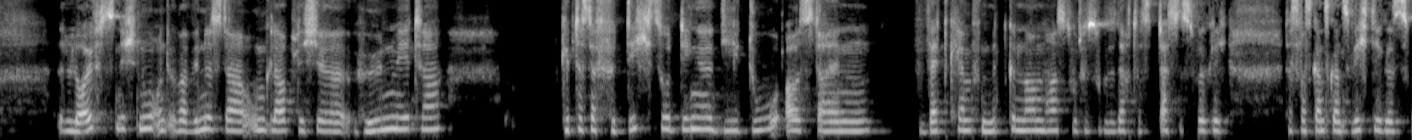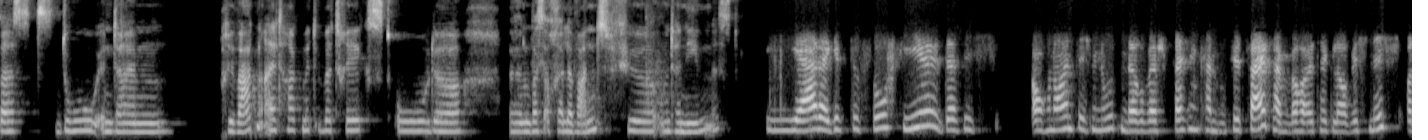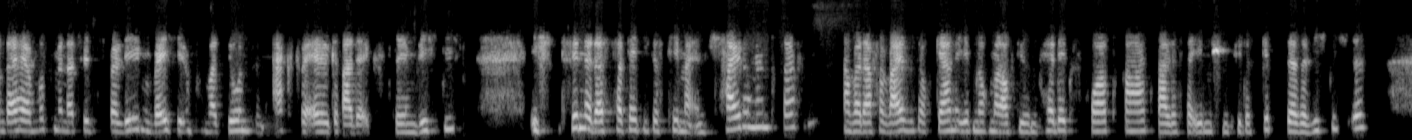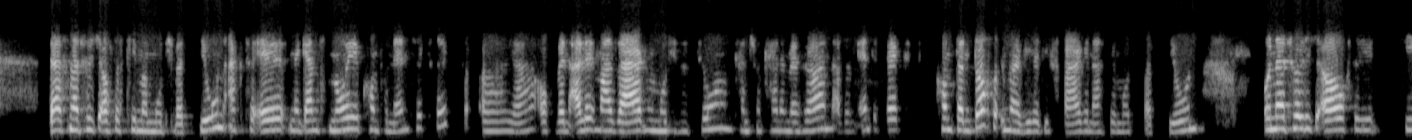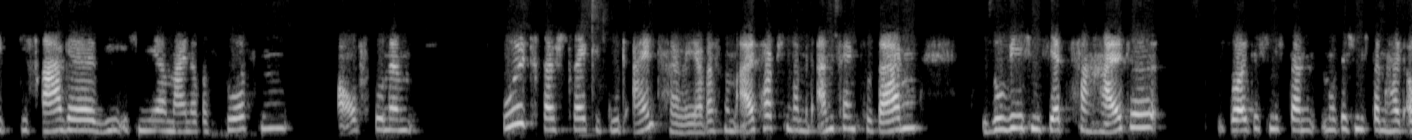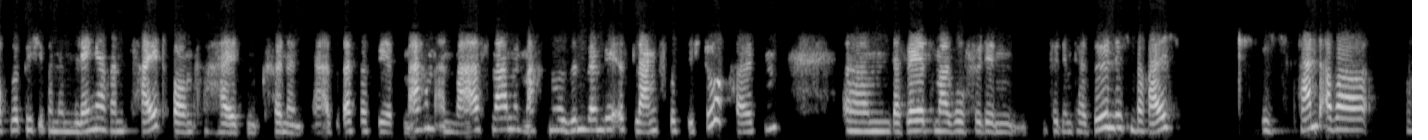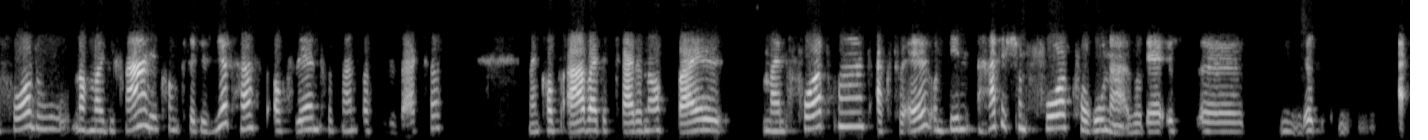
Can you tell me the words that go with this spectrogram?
läufst nicht nur und überwindest da unglaubliche Höhenmeter. Gibt es da für dich so Dinge, die du aus deinen Wettkämpfen mitgenommen hast, wo du gesagt hast, das ist wirklich das was ganz, ganz Wichtiges, was du in deinem privaten Alltag mit überträgst oder ähm, was auch relevant für Unternehmen ist? Ja, da gibt es so viel, dass ich auch 90 Minuten darüber sprechen kann. So viel Zeit haben wir heute, glaube ich, nicht. Von daher muss man natürlich überlegen, welche Informationen sind aktuell gerade extrem wichtig. Ich finde, dass tatsächlich das Thema Entscheidungen treffen, aber da verweise ich auch gerne eben nochmal auf diesen TEDx-Vortrag, weil es da eben schon vieles gibt, sehr, sehr wichtig ist. Dass natürlich auch das Thema Motivation aktuell eine ganz neue Komponente kriegt. Äh, ja, auch wenn alle immer sagen, Motivation kann schon keiner mehr hören, aber im Endeffekt kommt dann doch immer wieder die Frage nach der Motivation. Und natürlich auch die, die, die Frage, wie ich mir meine Ressourcen auf so einem Ultrastrecke gut einteile. Ja, was man im Alltag schon damit anfängt zu sagen, so wie ich mich jetzt verhalte, sollte ich mich dann, muss ich mich dann halt auch wirklich über einen längeren Zeitraum verhalten können. Ja, also das, was wir jetzt machen an Maßnahmen, macht nur Sinn, wenn wir es langfristig durchhalten. Ähm, das wäre jetzt mal so für den, für den persönlichen Bereich. Ich fand aber, bevor du nochmal die Frage konkretisiert hast, auch sehr interessant, was du gesagt hast. Mein Kopf arbeitet gerade noch, weil mein Vortrag aktuell, und den hatte ich schon vor Corona, also der ist, äh,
